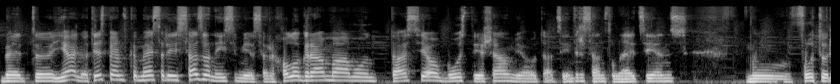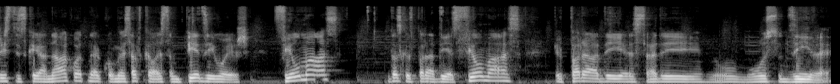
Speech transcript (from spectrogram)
Bet eh, jā, ļoti iespējams, ka mēs arī sazvanīsimies ar hologrammām, un tas jau būs tiešām jau tāds interesants lēciens nu, futuristiskajā nākotnē, ko mēs atkal esam piedzīvojuši filmās. Tas, kas parādījies filmās, ir parādījies arī nu, mūsu dzīvē.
